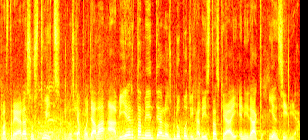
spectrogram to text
rastreara sus tweets en los que apoyaba abiertamente a los grupos yihadistas que hay en Irak y en Siria.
